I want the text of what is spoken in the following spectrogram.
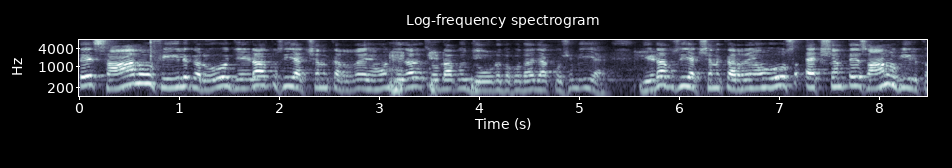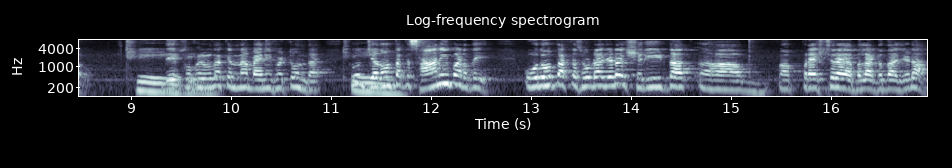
ਤੇ ਸਾਹ ਨੂੰ ਫੀਲ ਕਰੋ ਜਿਹੜਾ ਤੁਸੀਂ ਐਕਸ਼ਨ ਕਰ ਰਹੇ ਹੋ ਜਿਹੜਾ ਤੁਹਾਡਾ ਕੋਈ ਜੋੜ ਦੁਖਦਾ ਜਾਂ ਕੁਝ ਵੀ ਹੈ ਜਿਹੜਾ ਤੁਸੀਂ ਐਕਸ਼ਨ ਕਰ ਰਹੇ ਹੋ ਉਸ ਐਕਸ਼ਨ ਤੇ ਸਾਹ ਨੂੰ ਫੀਲ ਕਰੋ। ਠੀਕ ਦੇਖੋ ਫਿਰ ਉਹਦਾ ਕਿੰਨਾ ਬੈਨੀਫਿਟ ਹੁੰਦਾ। ਕਿਉਂ? ਜਦੋਂ ਤੱਕ ਸਾਹ ਨਹੀਂ ਭਰਦੇ ਉਦੋਂ ਤੱਕ ਤੁਹਾਡਾ ਜਿਹੜਾ ਸਰੀਰ ਦਾ ਪ੍ਰੈਸ਼ਰ ਹੈ ਬਲੱਡ ਦਾ ਜਿਹੜਾ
